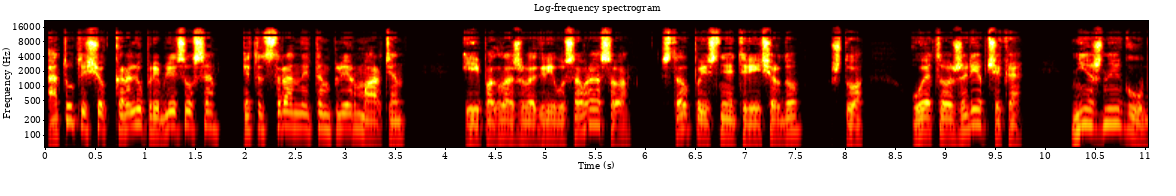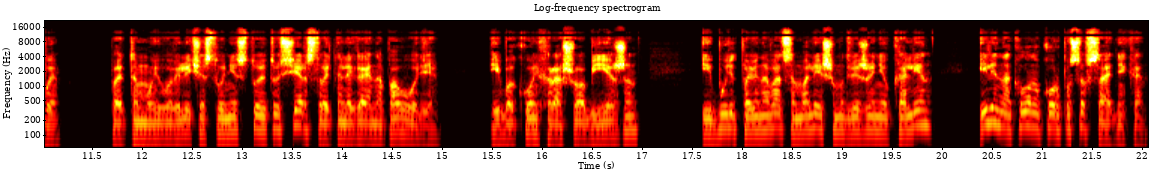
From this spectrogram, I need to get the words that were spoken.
А тут еще к королю приблизился этот странный тамплиер Мартин — и, поглаживая гриву Саврасова, стал пояснять Ричарду, что у этого жеребчика нежные губы, поэтому его величеству не стоит усердствовать, налегая на поводье, ибо конь хорошо объезжен и будет повиноваться малейшему движению колен или наклону корпуса всадника.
